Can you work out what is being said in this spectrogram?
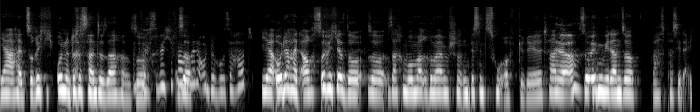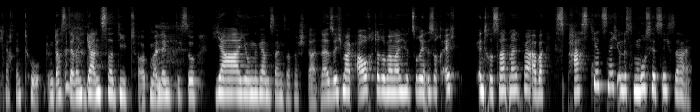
ja, halt so richtig uninteressante Sachen. So. weißt du, welche Farbe so- meine Unterhose hat? Ja, oder halt auch solche so, so Sachen, wo man darüber schon ein bisschen zu oft geredet hat. Ja. So irgendwie dann so, was passiert eigentlich nach dem Tod? Und das ist deren ganzer Deep Talk. Man denkt sich so, ja, Junge, wir haben es langsam verstanden. Also ich mag auch darüber manchmal zu reden, ist auch echt interessant manchmal, aber es passt jetzt nicht und es muss jetzt nicht sein.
